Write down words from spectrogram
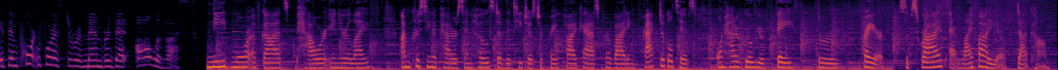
it's important for us to remember that all of us need more of God's power in your life. I'm Christina Patterson, host of the Teach Us to Pray podcast, providing practical tips on how to grow your faith through prayer. Subscribe at lifeaudio.com.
